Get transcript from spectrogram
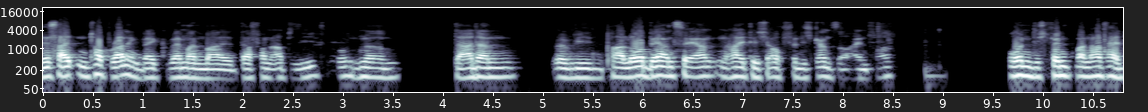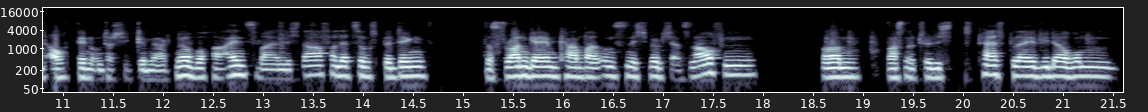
er ist halt ein Top Running Back, wenn man mal davon absieht. Und ähm, da dann irgendwie ein paar Lorbeeren zu ernten, halte ich auch, finde ich, ganz so einfach. Und ich finde, man hat halt auch den Unterschied gemerkt. Ne? Woche 1 war er nicht da, verletzungsbedingt. Das Run-Game kam bei uns nicht wirklich ans Laufen. Ähm, was natürlich das Passplay wiederum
